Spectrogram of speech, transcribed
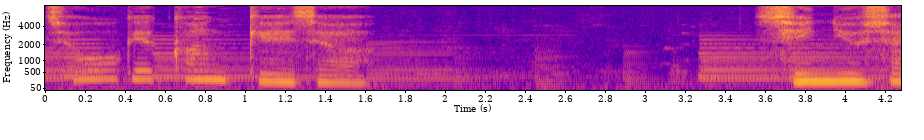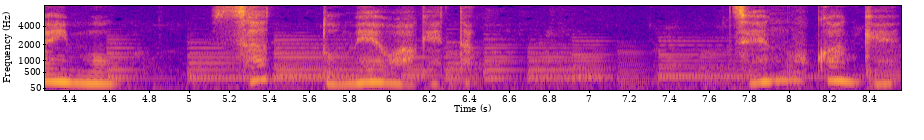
上下関係じゃ新入社員もさっと目を上げた。前後関係？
